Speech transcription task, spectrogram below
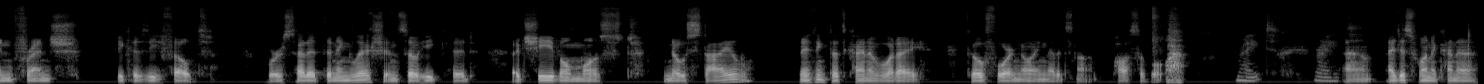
in French because he felt worse at it than English, and so he could achieve almost no style. And I think that's kind of what I go for, knowing that it's not possible. Right, right. um, I just want to kind of.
